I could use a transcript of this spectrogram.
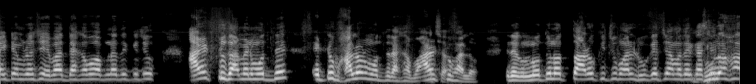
আইটেম রয়েছে। এবার দেখাবো আপনাদের কিছু আর একটু দামের মধ্যে একটু ভালোর মধ্যে দেখাবো আর আচ্ছা। একটু ভালো। দেখো দেখুন নতুনত্ব আরও কিছু মাল ঢুকেছে আমাদের কাছে। জুলাহা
